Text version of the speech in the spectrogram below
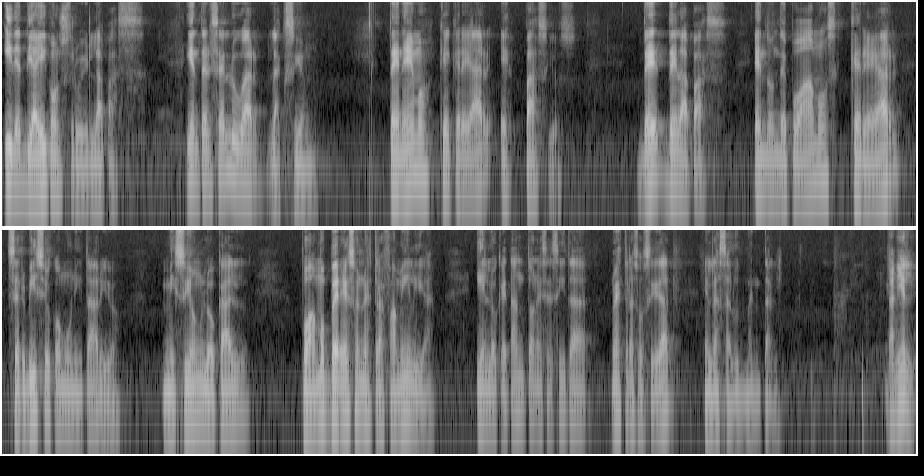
y desde ahí construir la paz. Y en tercer lugar, la acción. Tenemos que crear espacios desde la paz en donde podamos crear servicio comunitario, misión local, podamos ver eso en nuestra familia y en lo que tanto necesita nuestra sociedad, en la salud mental. Daniel,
